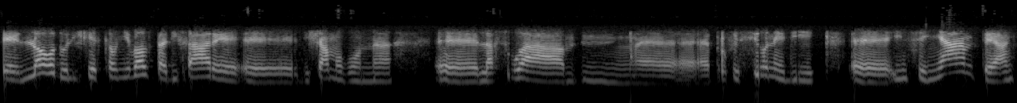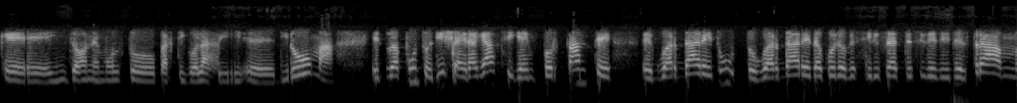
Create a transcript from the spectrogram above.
eh, Lodoli cerca ogni volta di fare, eh, diciamo con eh, la sua mh, mm, eh, professione di eh, insegnante anche in zone molto particolari di Roma e dove appunto dice ai ragazzi che è importante eh, guardare tutto, guardare da quello che si riflette sui vetri del tram,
